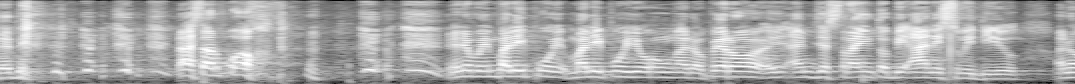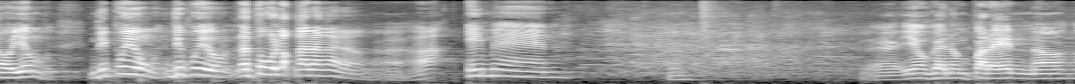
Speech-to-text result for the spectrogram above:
Hindi. Nasar po ako. anyway, mali po, mali po yung ano, pero I'm just trying to be honest with you. Ano, yung hindi po yung hindi po yung natulak ka na nga. Ah, amen. Eh, yung ganun pa rin, no?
